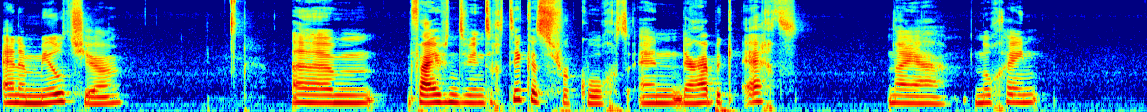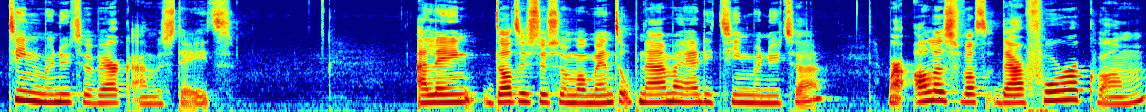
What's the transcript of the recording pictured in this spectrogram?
en een mailtje um, ehm, 25 tickets verkocht. En daar heb ik echt, nou ja, nog geen 10 minuten werk aan besteed. Alleen dat is dus een momentopname, hè, die 10 minuten. Maar alles wat daarvoor kwam,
